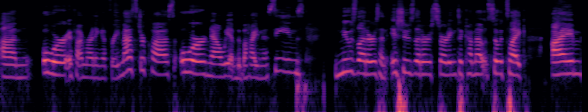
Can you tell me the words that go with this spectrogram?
um, or if I'm running a free masterclass, or now we have the behind the scenes newsletters and issues that are starting to come out. So it's like I'm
